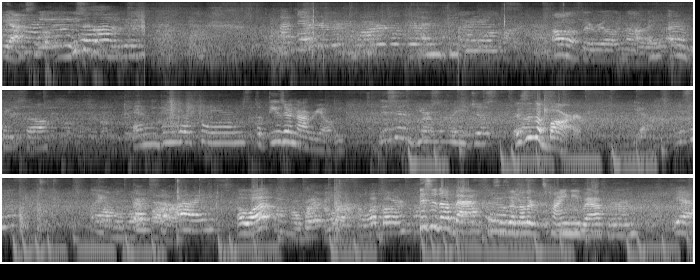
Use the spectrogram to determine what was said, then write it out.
Yeah. So this is the living room. And the plants. I don't know if they're real or not. I, I don't think so. And these are plants, but these are not real. This is usually just This is a bar. yeah. This is like a that's wet the bar. A what? A wet bar. A what bar? This is a bathroom. This is another tiny bathroom. yeah.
